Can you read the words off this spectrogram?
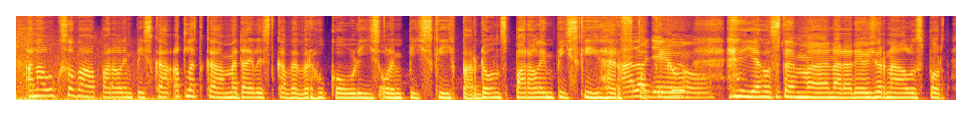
Anna Luxová, paralympijská atletka, medailistka ve vrhu koulí z olympijských, pardon, z paralympijských her v ano, Tokiu, je hostem na radiožurnálu Sport.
